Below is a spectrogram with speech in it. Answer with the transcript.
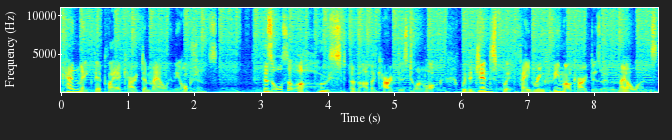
can make their player character male in the options. There's also a host of other characters to unlock, with the gender split favouring female characters over male ones,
